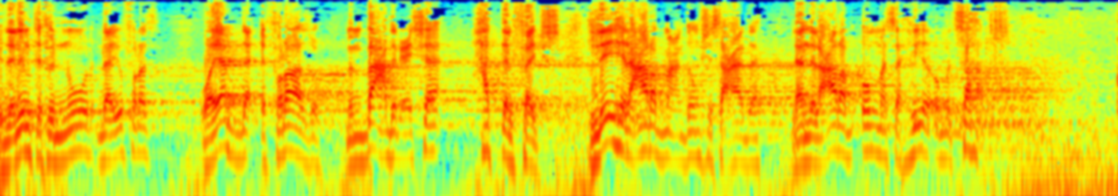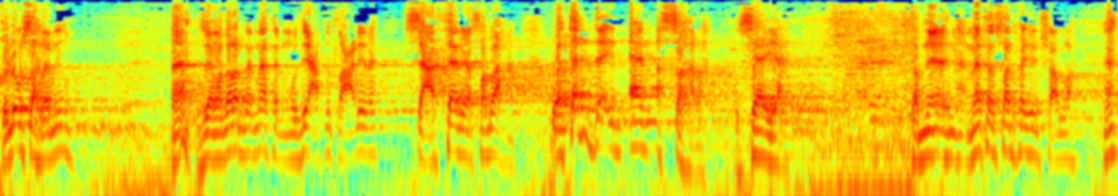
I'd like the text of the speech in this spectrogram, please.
إذا نمت في النور لا يفرز. ويبدأ إفرازه من بعد العشاء حتى الفجر. ليه العرب ما عندهمش سعادة؟ لأن العرب أمة سهيره أمة سهر. كلهم سهرانين. ها؟ زي ما ضربنا المثل المذيعة تطلع علينا الساعة الثانية صباحا. وتبدأ الآن السهرة. إزاي يعني؟ طب متى نصلي الفجر إن شاء الله. ها؟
